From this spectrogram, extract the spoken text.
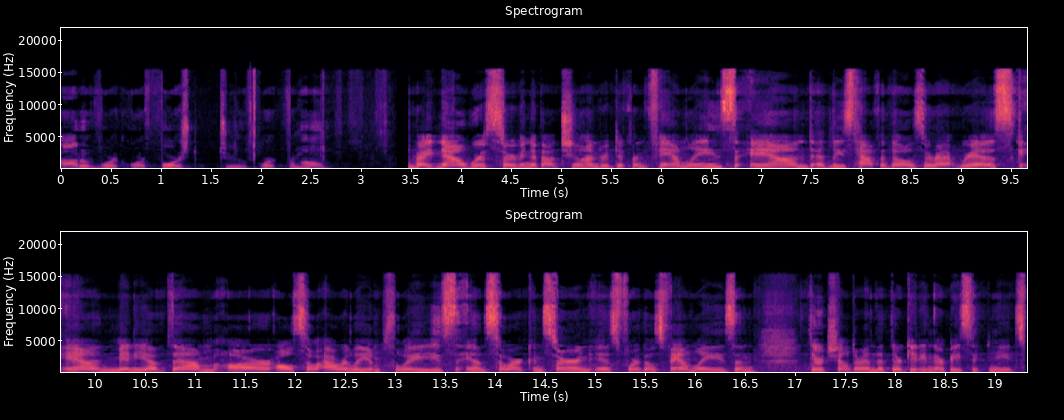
out of work or forced to work from home. Right now, we're serving about 200 different families, and at least half of those are at risk, and many of them are also hourly employees, and so our concern is for those families and their children that they're getting their basic needs.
